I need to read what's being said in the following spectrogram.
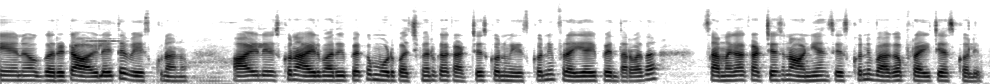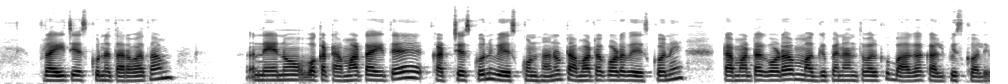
నేను గరిట ఆయిల్ అయితే వేసుకున్నాను. ఆయిల్ వేసుకొని ఆయిల్ మరిగిపోయాక మూడు పచ్చిమిరపకాయలు కట్ చేసుకొని వేసుకొని ఫ్రై అయిపోయిన తర్వాత సన్నగా కట్ చేసిన ఆనియన్స్ వేసుకొని బాగా ఫ్రై చేసుకోవాలి. ఫ్రై చేసుకున్న తర్వాత నేను ఒక టమాటా అయితే కట్ చేసుకొని వేసుకుంటున్నాను. టమాటా కూడా వేసుకొని టమాటా కూడా మగ్గిపోయినంత వరకు బాగా కలిపేసుకోవాలి.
